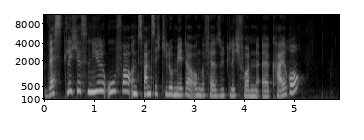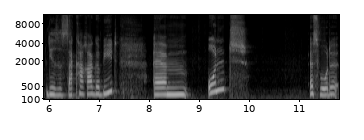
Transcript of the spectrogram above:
westliches Nilufer und 20 Kilometer ungefähr südlich von äh, Kairo, dieses Saqqara-Gebiet. Ähm, und es wurde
